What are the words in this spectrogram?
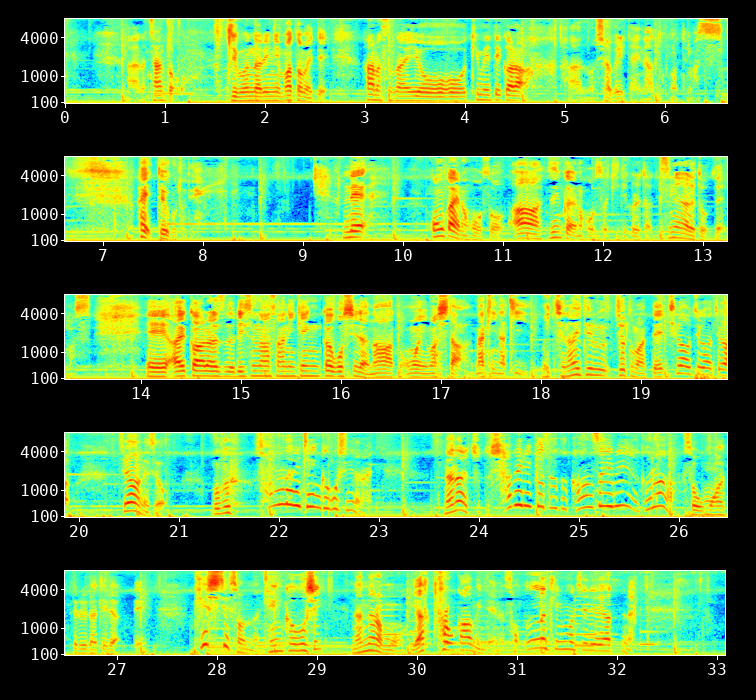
あのちゃんと自分なりにまとめて話す内容を決めてからあの喋りたいなと思ってます。はいということで。で今回の放送、ああ、前回の放送聞いてくれたんですね。ありがとうございます。えー、相変わらずリスナーさんに喧嘩腰だなと思いました。泣き泣き。めっちゃ泣いてる。ちょっと待って。違う違う違う。違うんですよ。僕、そんなに喧嘩腰じゃない。なんならちょっと喋り方が関西弁やからそう思ってるだけであって、決してそんな喧嘩腰なんならもうやったろかみたいな、そんな気持ちでやってない。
